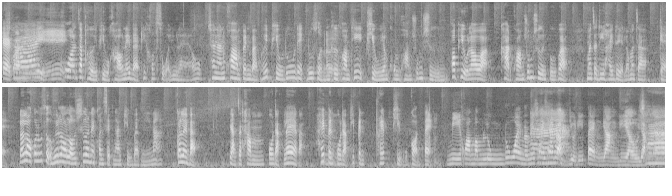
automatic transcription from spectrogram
แก่กว่านี้ใช่ควรจะเผยผิวเขาในแบบที่เขาสวยอยู่แล้ว ฉะนั้นความเป็นแบบเฮ้ยผิวดูเด็กดูสวยมันเออ คือความที่ผิวยังคงความชุ่มชื้นพอผิวเราอะขาดความชุ่มชื้นปุ๊บอะมันจะดีไฮเดรตแล้วมันจะแก่ แล้วเราก็รู้สึกเฮ้ยเราเราเชื่อในคอนเซปต์งานผิวแบบนี้นะก็เลยแบบ อยากจะทำโปรดักต์แรกอะให้เป็นโปรดักต์ที่เป็นเพร p ผิวก่อนแต่ง มีความบำรุงด้วยมันไม่ใช่อ่าแค่แบบอยู่ดีแต่งอย่างเดียวอย่างใช่ นั้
